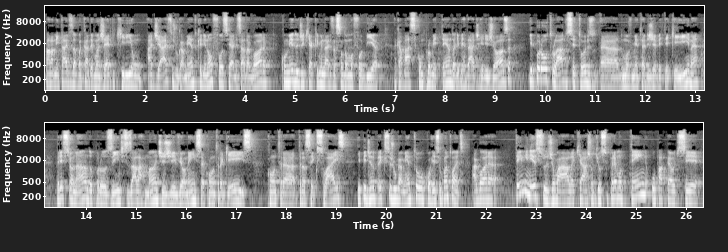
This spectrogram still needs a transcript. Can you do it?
parlamentares da bancada evangélica que queriam adiar esse julgamento, que ele não fosse realizado agora, com medo de que a criminalização da homofobia acabasse comprometendo a liberdade religiosa. E, por outro lado, setores uh, do movimento LGBTQI, né, pressionando para os índices alarmantes de violência contra gays, contra transexuais, e pedindo para que esse julgamento ocorresse o quanto antes. Agora, tem ministros de uma ala que acham que o Supremo tem o papel de ser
